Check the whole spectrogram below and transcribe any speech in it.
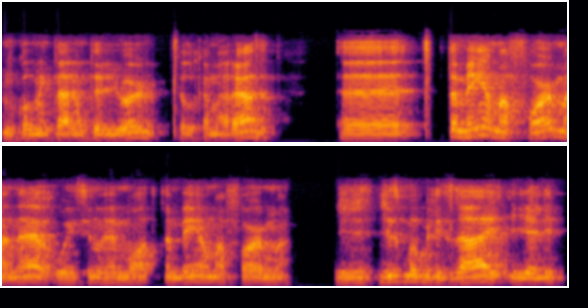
no comentário anterior pelo camarada, é, também é uma forma, né, o ensino remoto também é uma forma de desmobilizar e ele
